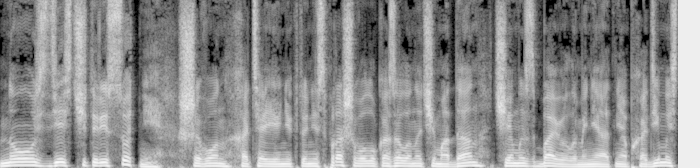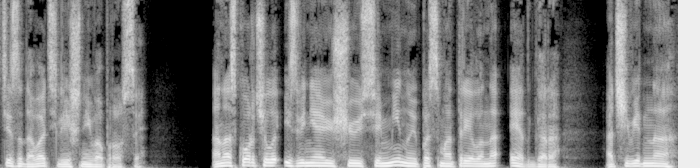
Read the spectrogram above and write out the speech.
«Ну, здесь четыре сотни», — Шивон, хотя ее никто не спрашивал, указала на чемодан, чем избавила меня от необходимости задавать лишние вопросы. Она скорчила извиняющуюся мину и посмотрела на Эдгара. Очевидно,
